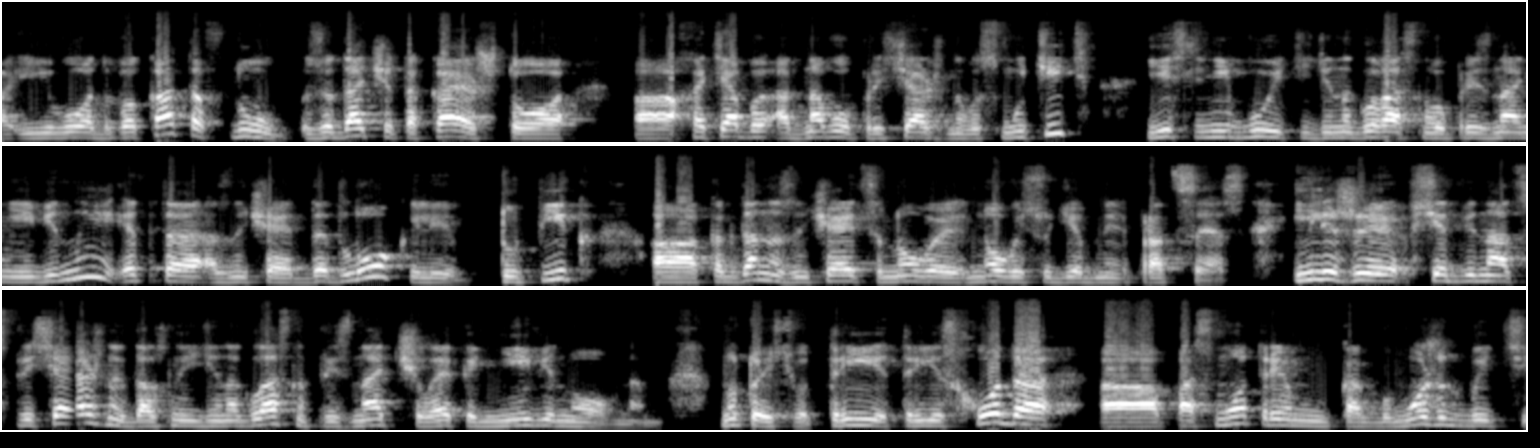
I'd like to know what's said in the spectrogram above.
а, и его адвокатов ну, задача такая, что а, хотя бы одного присяжного смутить, если не будет единогласного признания вины, это означает дедлок или тупик а, когда назначается новый, новый судебный процесс. Или же все 12 присяжных должны единогласно признать человека невиновным. Ну, то есть вот три, три исхода, а, посмотрим, как бы, может быть,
